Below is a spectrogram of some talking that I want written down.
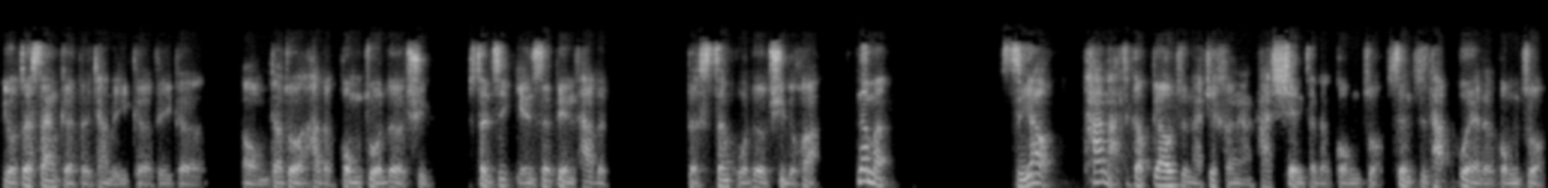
有这三个的这样的一个的一个，我们叫做他的工作乐趣，甚至延伸变成他的。的生活乐趣的话，那么只要他拿这个标准来去衡量他现在的工作，甚至他未来的工作，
